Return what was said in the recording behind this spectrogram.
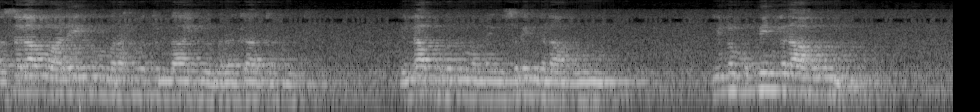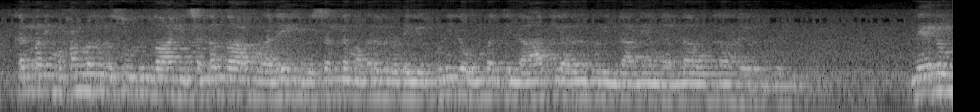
அஸ்லாம் வலைக்கும் வரமத்துல்லாஹி வரகாத்துக்கும் எல்லா புகழும் நம்மை முஸ்லிம்களாகவும் இன்னும் முக்மீன்களாகவும் கண்மணி முகமது ரசூலுல்லாஹி ஸல்லல்லாஹு அலேஹி வசல்லம் அவர்களுடைய புனித உம்மத்தில் ஆக்கி அருள் புரிந்தானே அந்த அல்லாவுக்காக இருக்கும். மேலும்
